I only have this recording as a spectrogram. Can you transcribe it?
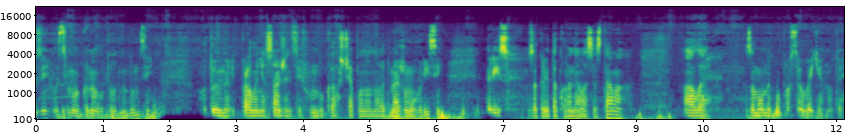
друзі, гості мого каналу та однодумці. Готую на відправлення саджанців фундука, щепленого на ведмежому горісі. Ріс закрита коренева система, але замовник попросив витягнути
